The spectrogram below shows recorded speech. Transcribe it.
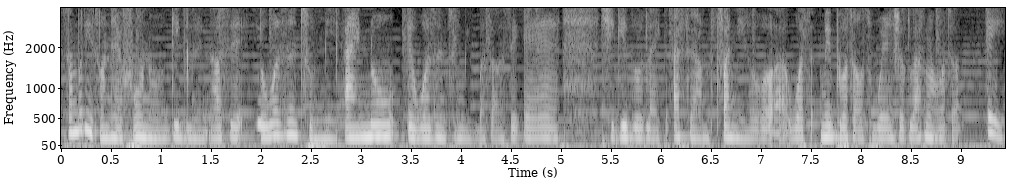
Somebody's on her phone or giggling. I'll say, It wasn't to me. I know it wasn't to me, but I'll say, Eh, she giggled like I said, I'm funny or uh, what, maybe what I was wearing. She was laughing at what. hey,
